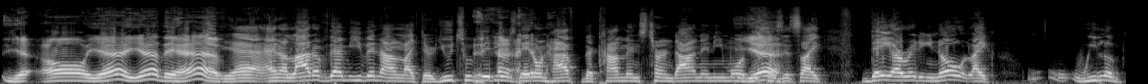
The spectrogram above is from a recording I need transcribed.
Yeah. Oh yeah, yeah. They have. yeah and a lot of them even on like their YouTube videos they don't have the comments turned on anymore Yeah. because it's like they already know like we look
